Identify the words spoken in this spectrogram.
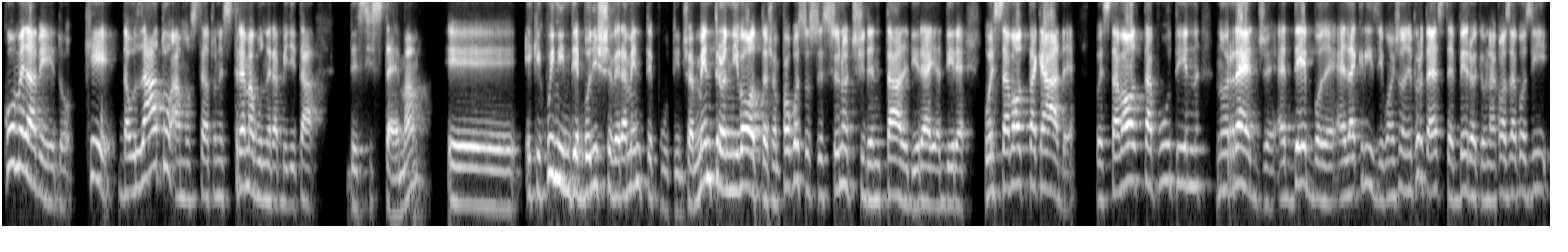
come la vedo? Che da un lato ha mostrato un'estrema vulnerabilità del sistema e, e, che quindi indebolisce veramente Putin, cioè mentre ogni volta c'è un po' questa ossessione occidentale, direi, a dire questa volta cade, questa volta Putin non regge, è debole, è la crisi, quando ci sono le proteste, è vero che una cosa così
